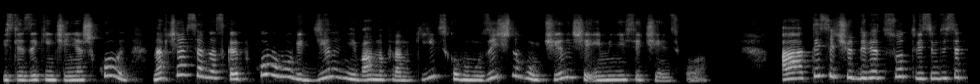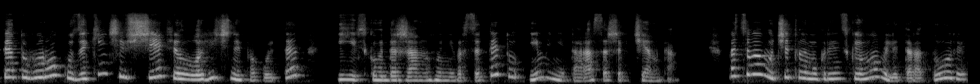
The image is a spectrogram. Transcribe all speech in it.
Після закінчення школи навчався на скрипковому відділенні Івано-Франківського музичного училища імені Січинського. А 1985 року закінчив ще філологічний факультет Київського державного університету імені Тараса Шевченка. Працював учителем української мови літератури,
